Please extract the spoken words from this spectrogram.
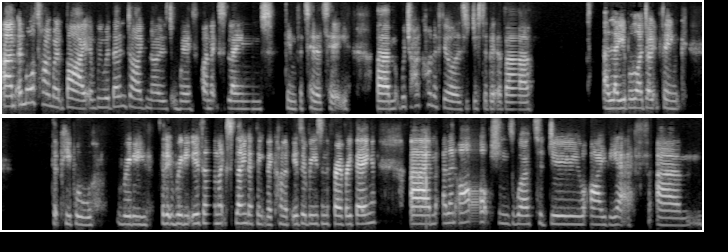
Um, and more time went by and we were then diagnosed with unexplained infertility um, which i kind of feel is just a bit of a a label. I don't think that people really that it really is unexplained. I think there kind of is a reason for everything um, and then our options were to do ivf um,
